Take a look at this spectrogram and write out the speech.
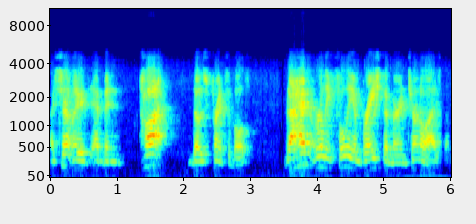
I certainly have been taught those principles, but I hadn't really fully embraced them or internalized them.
